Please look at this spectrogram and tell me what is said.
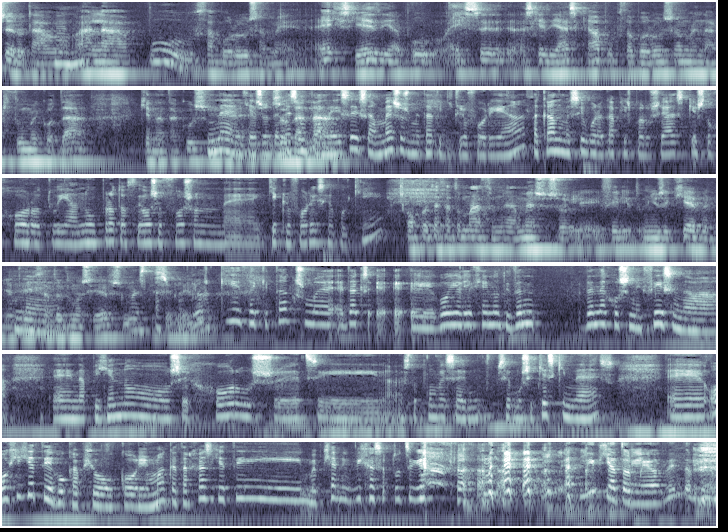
Που σε ρωτάω, Μμμ. αλλά πού θα μπορούσαμε, έχεις σχέδια που έχεις ε, σχεδιάσει κάπου που θα μπορούσαμε να έρθουμε κοντά και να τα ακούσουμε Ναι, για ζωντανές ζωντανά; εμφανίσεις αμέσως μετά την κυκλοφορία. Θα κάνουμε σίγουρα κάποιες παρουσιάσεις και στο χώρο του Ιαννού, πρώτο Θεός, εφόσον ε, κυκλοφορήσει από εκεί. Οπότε θα το μάθουν αμέσως όλοι οι φίλοι του Music Heaven γιατί Ναι. θα το δημοσιεύσουμε στη σελίδα. Ασφαλώς. Και θα κοιτάξουμε. Εντάξει, ε, ε, ε, εγώ η αλήθεια είναι ότι δεν, δεν έχω συνηθίσει να, ε, να πηγαίνω σε χώρους, ε, έτσι, ας το πούμε, σε, σε μουσικές σκηνές. Ε, όχι γιατί έχω κάποιο κόλλημα, καταρχάς γιατί με πιάνει βήχας από το τσιγάρο. Αλήθεια το λέω, δεν το λέω.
